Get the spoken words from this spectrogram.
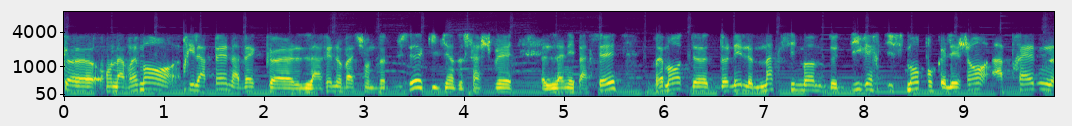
qu'on a vraiment pris la peine avec euh, la rénovation de notre musée qui vient de s'achever l'année passée, vraiment de donner le maximum de divertissement pour que les gens apprennent,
